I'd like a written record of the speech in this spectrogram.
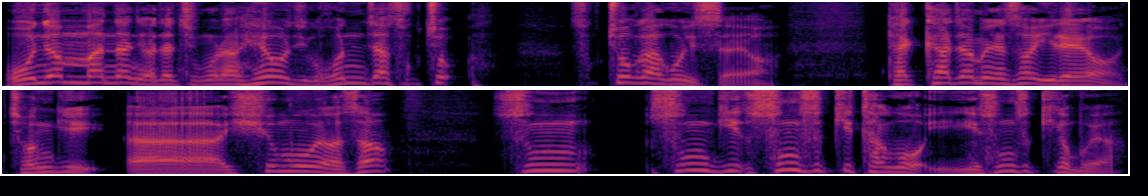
5년 만난 여자친구랑 헤어지고 혼자 속초, 속초 가고 있어요. 백화점에서 일해요. 전기 아, 휴무여서 숭 숭기 숭스키 타고 이 숭스키가 뭐야?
